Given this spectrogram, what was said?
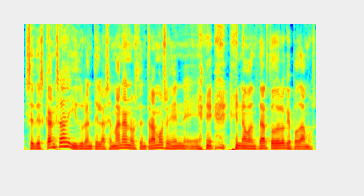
se descansa y durante la semana nos centramos en, eh, en avanzar todo lo que podamos.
